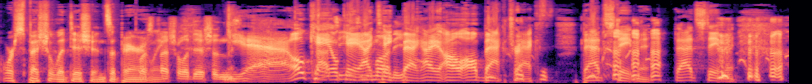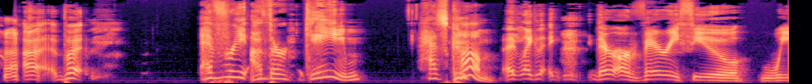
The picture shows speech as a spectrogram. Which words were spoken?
or special editions apparently. or special editions. Yeah. Okay. That's okay. I money. take back. I, I'll, I'll backtrack. Bad statement. Bad statement. Uh, but every other game has come. Uh, Like uh, there are very few Wii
